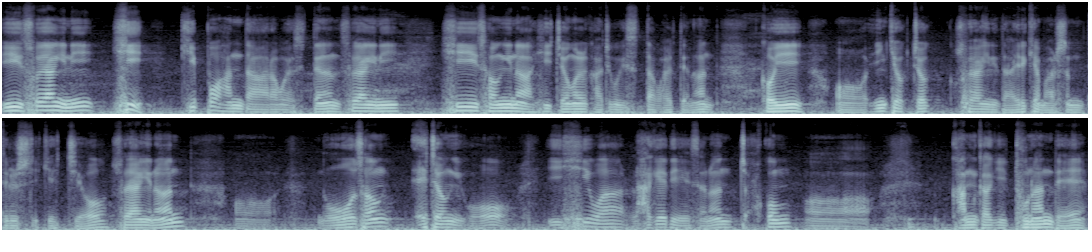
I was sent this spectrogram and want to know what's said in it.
이 소양인이 희 기뻐한다라고 했을 때는 소양인이 희성이나 희정을 가지고 있었다고 할 때는 거의 어, 인격적 소양인이다 이렇게 말씀드릴 수 있겠지요. 소양인은 어, 노성 애정이고 이 희와 락에 대해서는 조금 어, 감각이 둔한데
